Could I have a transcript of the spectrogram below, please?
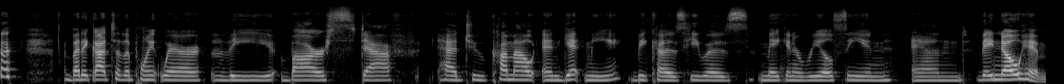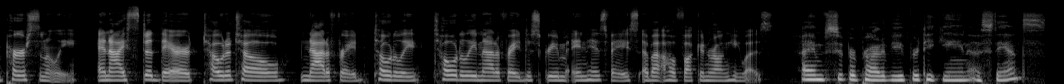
but it got to the point where the bar staff had to come out and get me because he was making a real scene and they know him personally. And I stood there toe to toe, not afraid, totally, totally not afraid to scream in his face about how fucking wrong he was. I'm super proud of you for taking a stance,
